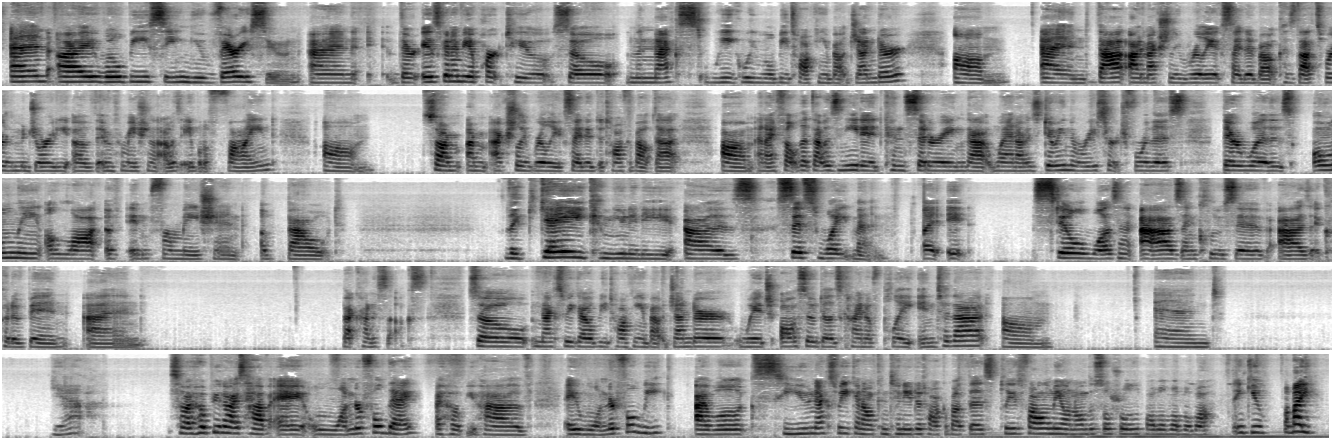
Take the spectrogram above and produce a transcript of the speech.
and I will be seeing you very soon. And there is going to be a part two. So the next week we will be talking about gender. Um, and that I'm actually really excited about because that's where the majority of the information that I was able to find. Um, so I'm I'm actually really excited to talk about that. Um, and I felt that that was needed considering that when I was doing the research for this, there was only a lot of information about the gay community as cis white men, but it still wasn't as inclusive as it could have been, and that kind of sucks. So, next week I'll be talking about gender, which also does kind of play into that. Um, and yeah. So, I hope you guys have a wonderful day. I hope you have a wonderful week. I will see you next week and I'll continue to talk about this. Please follow me on all the socials, blah, blah, blah, blah, blah. Thank you. Bye bye.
